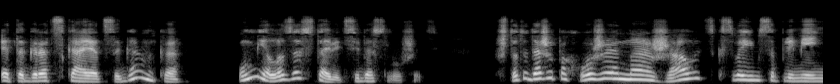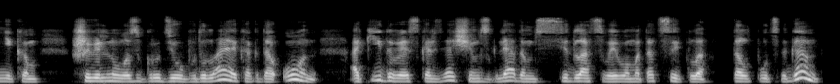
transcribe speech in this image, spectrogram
эта городская цыганка умела заставить себя слушать. Что-то даже похожее на жалость к своим соплеменникам шевельнулось в груди у Будулая, когда он, окидывая скользящим взглядом с седла своего мотоцикла толпу цыган,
